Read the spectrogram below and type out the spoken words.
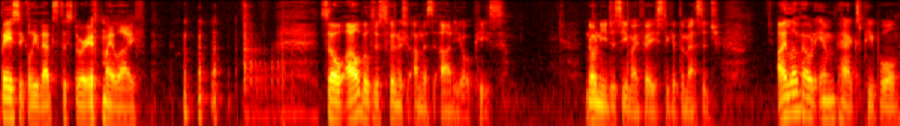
basically that's the story of my life. so I will just finish on this audio piece. No need to see my face to get the message. I love how it impacts people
